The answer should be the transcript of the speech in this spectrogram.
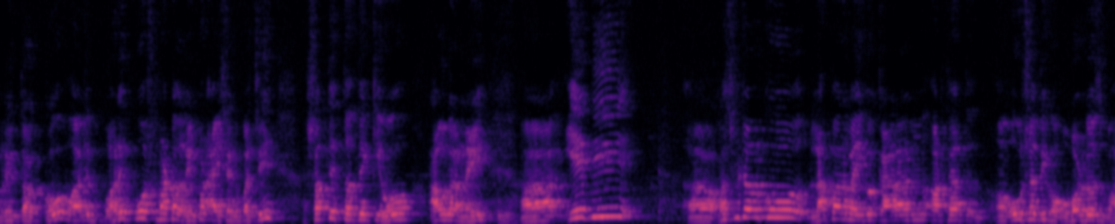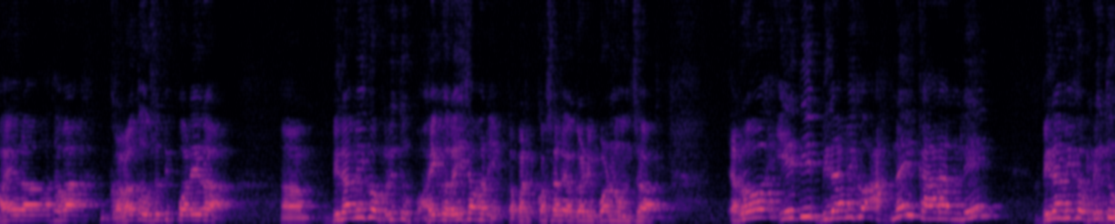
मृतकको अहिले भरे पोस्टमार्टम रिपोर्ट आइसकेपछि सत्य तथ्य के हो आउला नै। यदि हस्पिटलको लापरवाहीको कारण अर्थात् औषधिको ओभरडोज भएर अथवा गलत औषधि परेर बिरामीको मृत्यु भएको रहेछ भने तपाईँ कसरी अगाडि बढ्नुहुन्छ? र यदि बिरामीको आफ्नै कारणले बिरामीको मृत्यु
